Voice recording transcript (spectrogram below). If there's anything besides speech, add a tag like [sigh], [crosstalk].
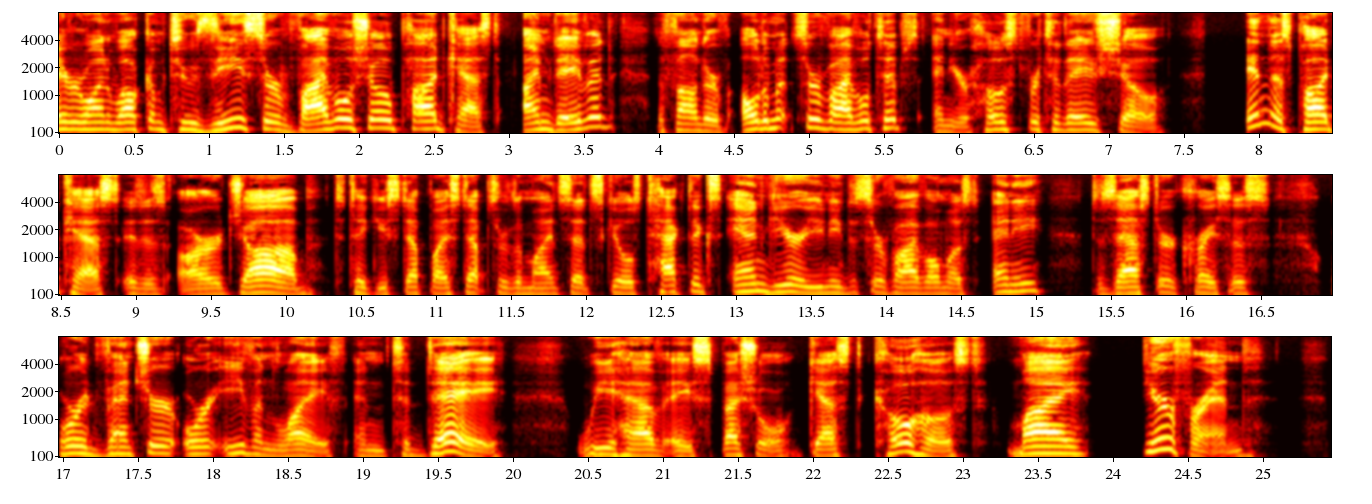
Everyone, welcome to the Survival Show podcast. I'm David, the founder of Ultimate Survival Tips and your host for today's show. In this podcast, it is our job to take you step by step through the mindset, skills, tactics, and gear you need to survive almost any disaster, crisis, or adventure, or even life. And today, we have a special guest co host, my dear friend,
